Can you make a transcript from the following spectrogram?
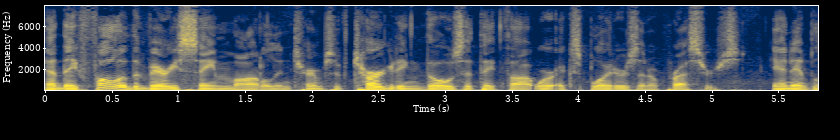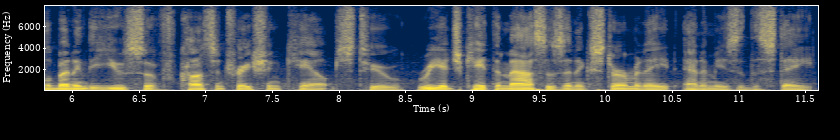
And they followed the very same model in terms of targeting those that they thought were exploiters and oppressors and implementing the use of concentration camps to re educate the masses and exterminate enemies of the state.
